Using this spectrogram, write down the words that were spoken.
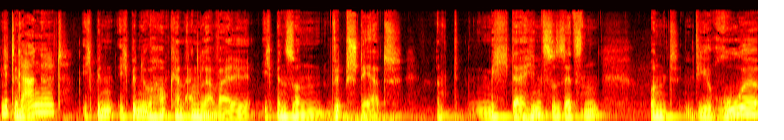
Mit bin- geangelt? ich bin, ich bin überhaupt kein Angler, weil ich bin so ein Wippstert. Und mich da hinzusetzen und die Ruhe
